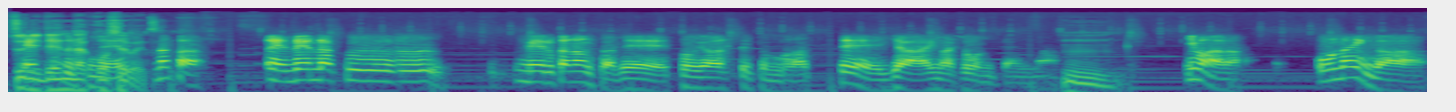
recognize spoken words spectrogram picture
普通に連絡をすればいいんですか、なんかえ連絡メールかなんかで問い合わせてもらってじゃあ会いましょうみたいな。うん。今オンラインが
